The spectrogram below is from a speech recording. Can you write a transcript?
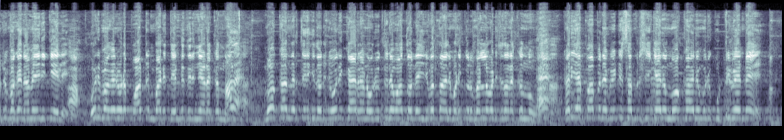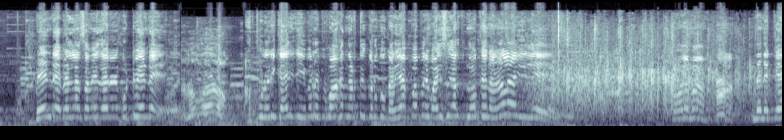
ഒരു മകൻ അമേരിക്കയിലെ. ഒരു മകനോട് പാട്ടും പാടി തെണ്ടി തിരിഞ്ഞടക്കുന്നു. നോക്കാൻ നിർത്തിയിരിക്കുന്ന ഒരു ജോലിക്കാരനാണ് ഒരു ഉത്തരവാദിത്തം ഇരുപത്തിനാല് മണിക്കൂർ വെള്ളമടിച്ച് നടക്കുന്നു. കറിയപ്പാപ്പനെ വീട്ടിൽ സംരക്ഷിക്കാനും നോക്കാനും ഒരു കുട്ടി വേണ്ടേ? വേണ്ടേ? വെള്ള സമയത്ത് ഒരു കുട്ടി വേണ്ടേ? അപ്പോൾ ഒരു കാര്യം ഇവരുടെ വിവാഹം നടത്തി കൊടുക്കൂ. കറിയാപ്പാപ്പന് വയസ്സുകാർക്ക് നോക്കാൻ ആളായില്ലേ? അവളമ്മ നിനക്ക്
